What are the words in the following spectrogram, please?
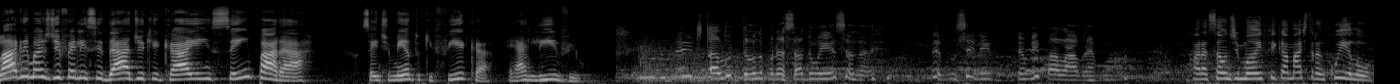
Lágrimas de felicidade que caem sem parar. O sentimento que fica é alívio. A gente está lutando por essa doença, né? Eu não sei nem, tenho nem palavras, irmão. Coração de mãe fica mais tranquilo?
